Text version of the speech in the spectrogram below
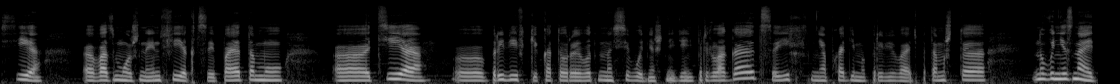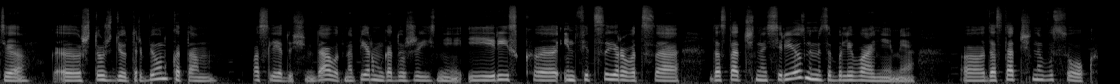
все э, возможные инфекции. Поэтому э, те э, прививки, которые вот на сегодняшний день предлагаются, их необходимо прививать, потому что, ну, вы не знаете, э, что ждет ребенка там в последующем, да, вот на первом году жизни, и риск э, инфицироваться достаточно серьезными заболеваниями э, достаточно высок.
